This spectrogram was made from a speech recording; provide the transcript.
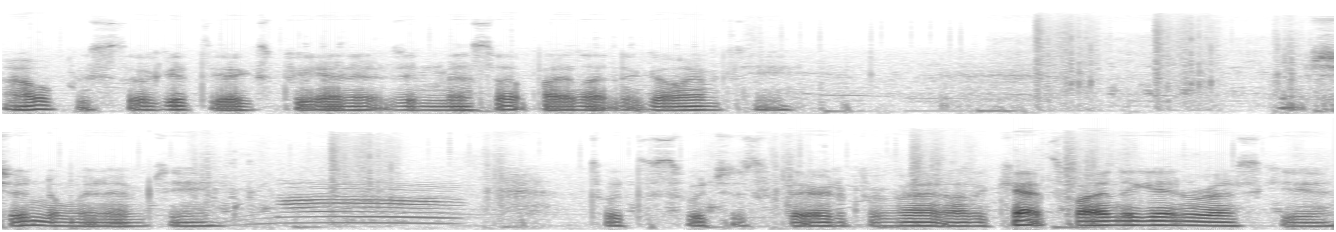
I hope we still get the XP and it didn't mess up by letting it go empty. It shouldn't have went empty. That's what the switch is there to prevent. Oh, the cat's finally getting rescued.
